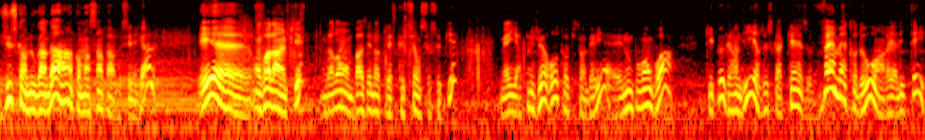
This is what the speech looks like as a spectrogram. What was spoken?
jusqu'en Ouganda, en commençant par le Sénégal. Et on voit là un pied. Nous allons baser notre description sur ce pied. Mais il y a plusieurs autres qui sont derrière. Et nous pouvons voir qu'il peut grandir jusqu'à 15-20 mètres de haut en réalité.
